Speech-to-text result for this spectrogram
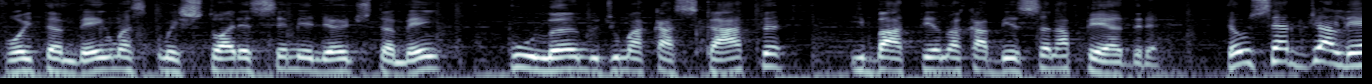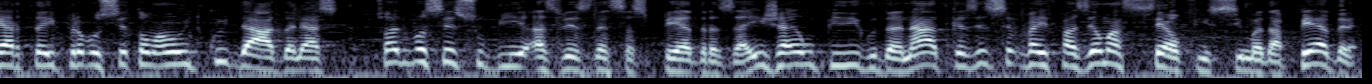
foi também uma, uma história semelhante também, pulando de uma cascata e batendo a cabeça na pedra. Então serve de alerta aí para você tomar muito cuidado. Aliás, só de você subir às vezes nessas pedras aí já é um perigo danado, porque às vezes você vai fazer uma selfie em cima da pedra,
